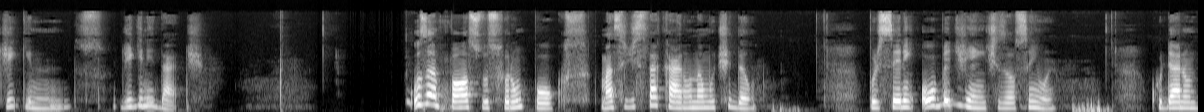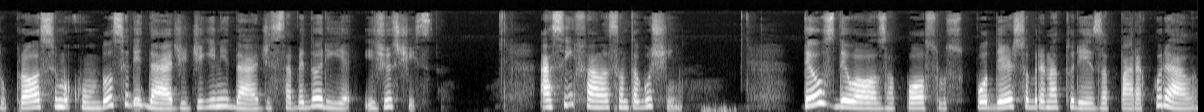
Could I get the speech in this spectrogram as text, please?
dignos, dignidade. Os apóstolos foram poucos, mas se destacaram na multidão, por serem obedientes ao Senhor. Cuidaram do próximo com docilidade, dignidade, sabedoria e justiça. Assim fala Santo Agostinho. Deus deu aos apóstolos poder sobre a natureza para curá-la,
